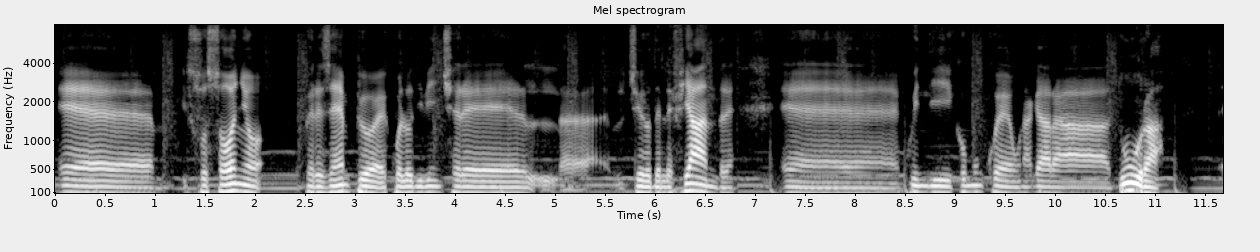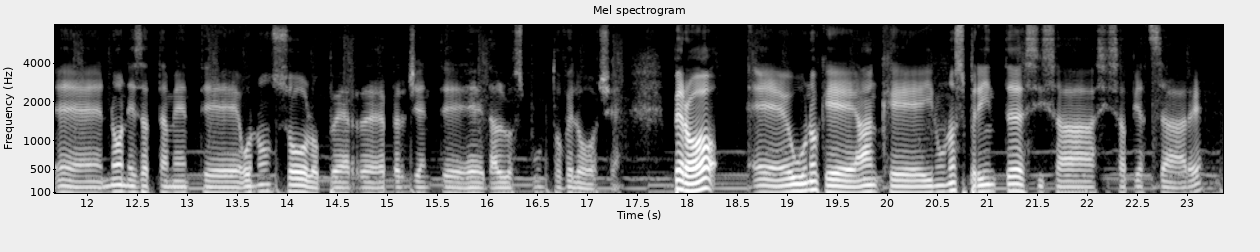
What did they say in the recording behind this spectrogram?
Eh, il suo sogno per esempio è quello di vincere il, il Giro delle Fiandre, eh, quindi comunque una gara dura, eh, non esattamente o non solo per, per, gente dallo spunto veloce, però è uno che anche in uno sprint si sa, si sa piazzare.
